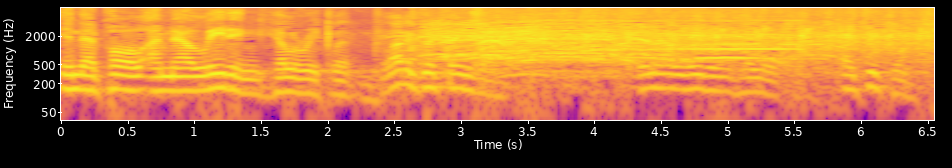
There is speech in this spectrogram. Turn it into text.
in that poll, I'm now leading Hillary Clinton. A lot of good things. Out. We're now leading Hillary Clinton by two points.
